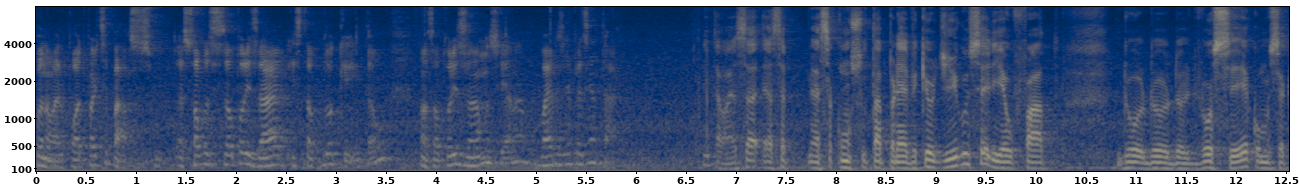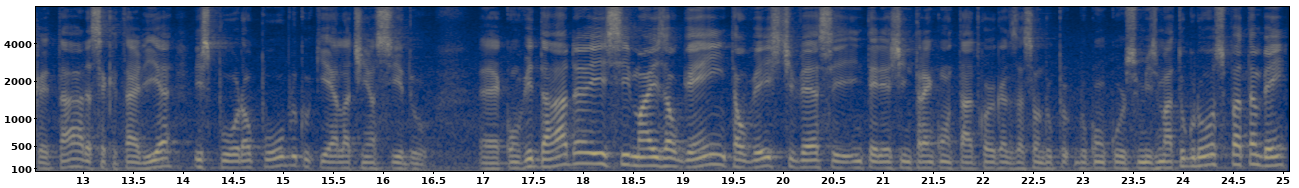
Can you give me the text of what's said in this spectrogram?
Falou, não, ela pode participar, é só vocês autorizar está tudo ok. Então, nós autorizamos e ela vai nos representar. Então, essa, essa, essa consulta prévia que eu digo seria o fato do, do, do, de você, como secretária, a secretaria, expor ao público que ela tinha sido é, convidada e se mais alguém talvez tivesse interesse de entrar em contato com a organização do, do concurso Miss Mato Grosso para também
